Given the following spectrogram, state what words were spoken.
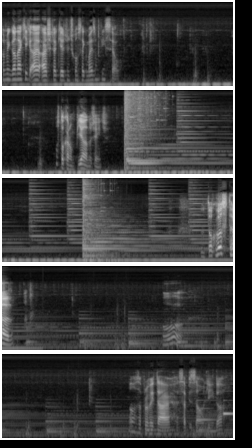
Se eu não me engano, é aqui, acho que aqui a gente consegue mais um pincel. Vamos tocar um piano, gente? Não tô gostando. Uh. Vamos aproveitar essa visão linda, ó.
